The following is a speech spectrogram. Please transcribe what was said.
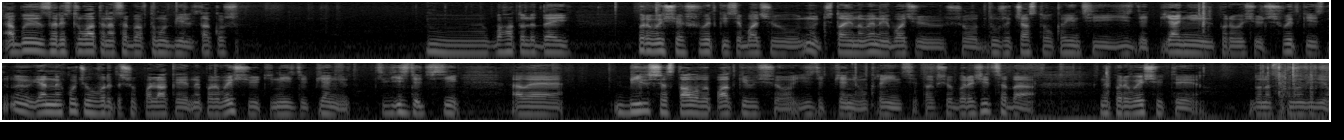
аби зареєструвати на себе автомобіль. Також багато людей перевищує швидкість. Я бачу, ну, читаю новини і бачу, що дуже часто українці їздять п'яні, перевищують швидкість. Ну, я не хочу говорити, що поляки не перевищують і не їздять п'яні. Їздять всі. Але більше стало випадків, що їздять п'яні українці. Так що бережіть себе, не перевищуйте до наступного відео.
